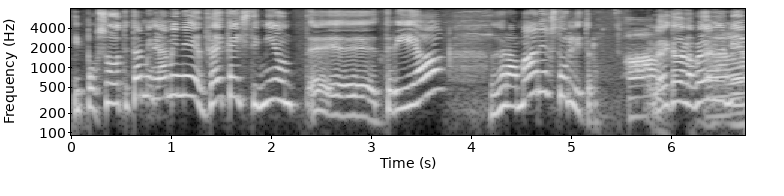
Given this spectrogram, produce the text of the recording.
η ποσότητα μιλάμε είναι 10 εις 3 γραμμάρια στο λίτρο. Δηλαδή καταλαβαίνετε μία.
